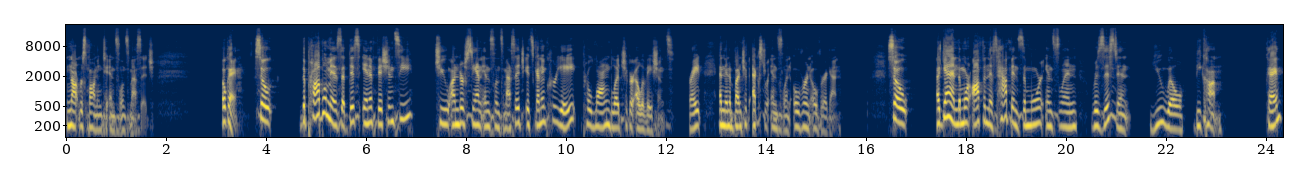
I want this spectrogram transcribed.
not responding to insulin's message. Okay, so the problem is that this inefficiency to understand insulin's message, it's going to create prolonged blood sugar elevations, right? And then a bunch of extra insulin over and over again. So again, the more often this happens, the more insulin resistant you will become. Okay?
